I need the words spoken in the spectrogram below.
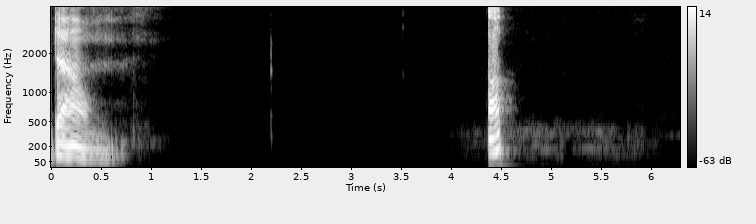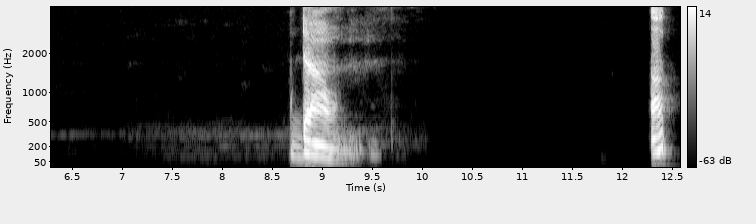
down, up, down, up,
